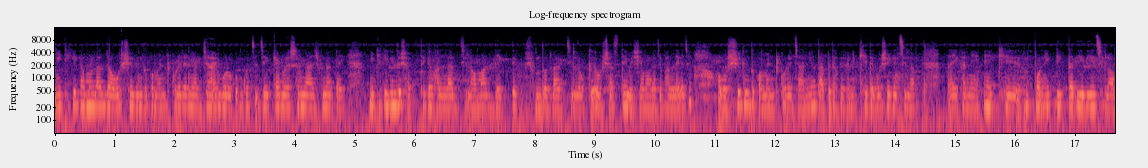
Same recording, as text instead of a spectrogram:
মিঠিকে কেমন লাগছে অবশ্যই কিন্তু কমেন্ট করে জানি আর যাই ওরকম করছে যে ক্যামেরার সামনে আসবে না, তাই মিঠিকে কিন্তু সব থেকে ভালো লাগছিল, আমার দেখতে খুব সুন্দর লাগছিল, ওকে ওর সাজটাই বেশি আমার কাছে ভালো লেগেছে। অবশ্যই কিন্তু কমেন্ট করে জানিও, তারপরে দেখো এখানে খেতে বসে গেছিলাম, তাই এখানে খেয়ে পনির টিক্কা দিয়ে দিয়েছিলাম।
